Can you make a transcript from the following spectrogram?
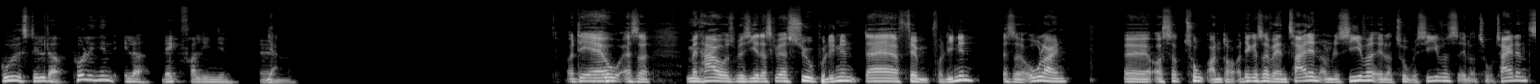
Gå ud, stille dig på linjen, eller væk fra linjen. Ja. Øhm, og det er jo, altså, man har jo, som jeg siger, der skal være syv på linjen, der er fem for linjen, altså O-line, øh, og så to andre. Og det kan så være en tight end om receiver, eller to receivers, eller to tight ends.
